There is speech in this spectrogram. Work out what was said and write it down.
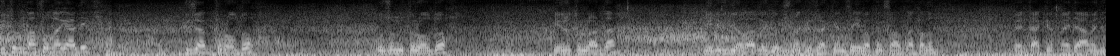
Bir turun daha sonuna geldik. Güzel bir tur oldu. Uzun bir tur oldu. Yeni turlarda, yeni videolarda görüşmek üzere. Kendinize iyi bakın, sağlıkla kalın. Beni takip etmeye devam edin.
